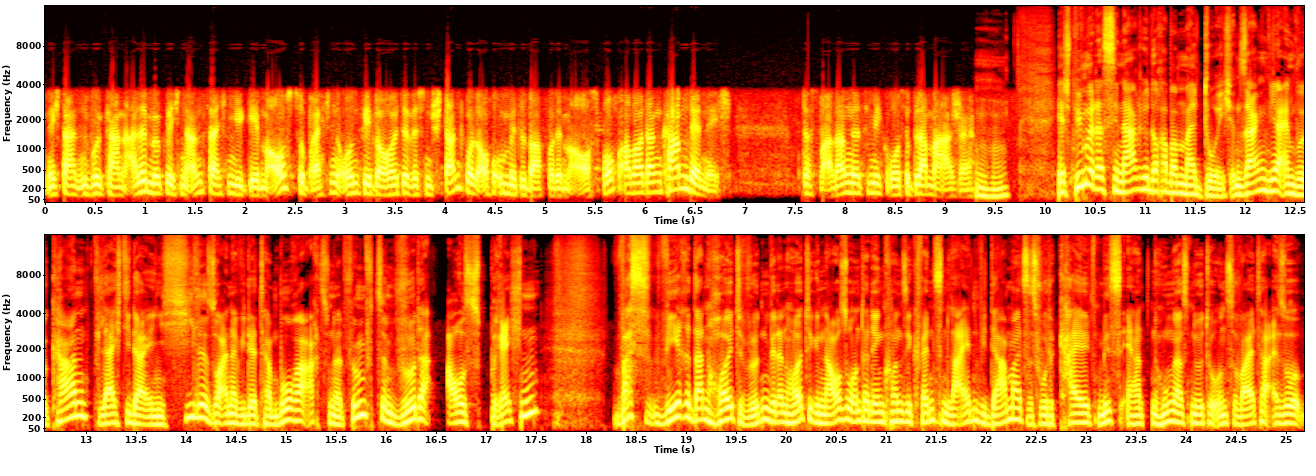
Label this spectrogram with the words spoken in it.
Nicht, da hat ein Vulkan alle möglichen Anzeichen gegeben, auszubrechen und wie wir heute wissen, stand wohl auch unmittelbar vor dem Ausbruch, aber dann kam der nicht. Das war dann eine ziemlich große Blamage. Mhm. Jetzt spielen wir das Szenario doch aber mal durch und sagen wir, ein Vulkan, vielleicht die da in Chile, so einer wie der Tambora 1815, würde ausbrechen. Was wäre dann heute? Würden wir dann heute genauso unter den Konsequenzen leiden wie damals? Es wurde kalt, Missernten, Hungersnöte und so weiter. Also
